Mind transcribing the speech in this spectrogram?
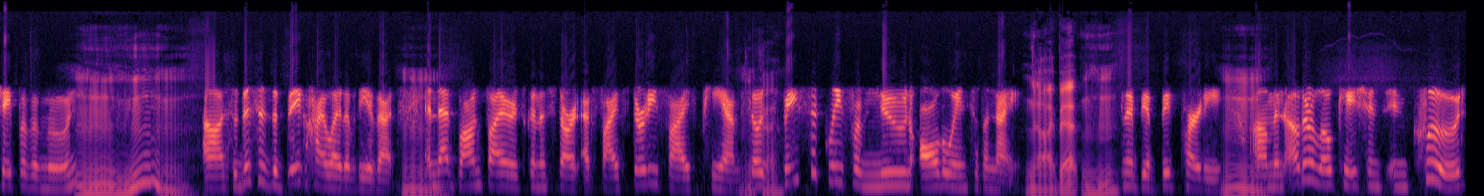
shape of a moon. Mm-hmm. Uh, so this is the big highlight of the event, Mm. and that bonfire is going to start at 5:35 p.m. So Okay. it's basically from noon all the way until the night. No, I bet. Mm-hmm. It's going to be a big party. Mm. Um, and other locations include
